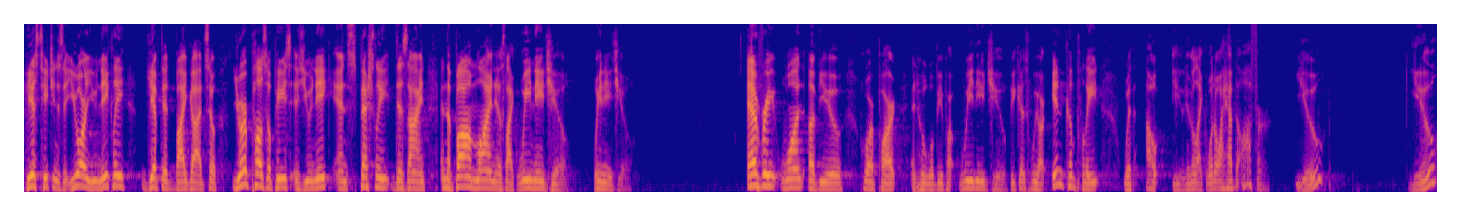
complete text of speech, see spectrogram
he is teaching us that you are uniquely gifted by God. So your puzzle piece is unique and specially designed. And the bottom line is like, we need you. We need you. Every one of you who are part and who will be part, we need you because we are incomplete without you. You're like, what do I have to offer? You? You?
